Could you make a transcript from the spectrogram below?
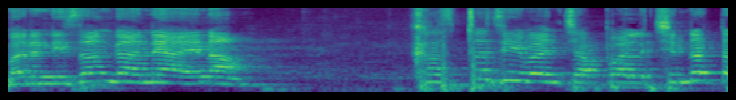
మరి నిజంగానే ఆయన కష్టజీవని చెప్పాలి. చిన్నట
